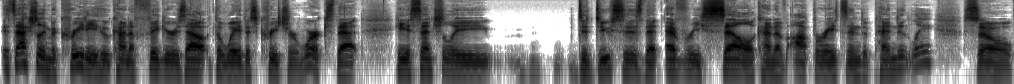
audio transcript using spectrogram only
It's actually MacReady who kind of figures out the way this creature works. That he essentially deduces that every cell kind of operates independently. So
